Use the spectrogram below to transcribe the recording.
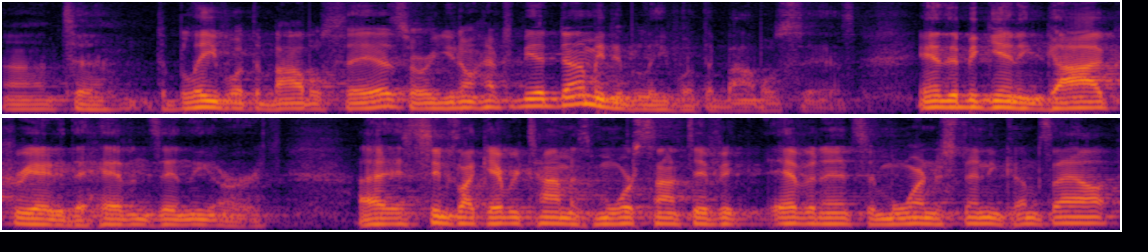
uh, to, to believe what the Bible says, or you don't have to be a dummy to believe what the Bible says. In the beginning, God created the heavens and the earth. Uh, it seems like every time as more scientific evidence and more understanding comes out,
